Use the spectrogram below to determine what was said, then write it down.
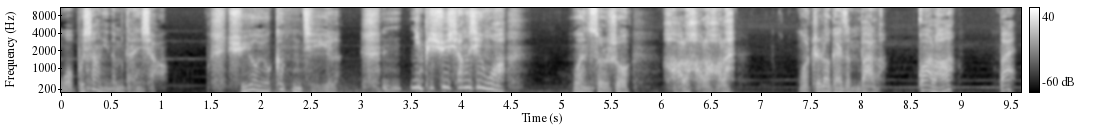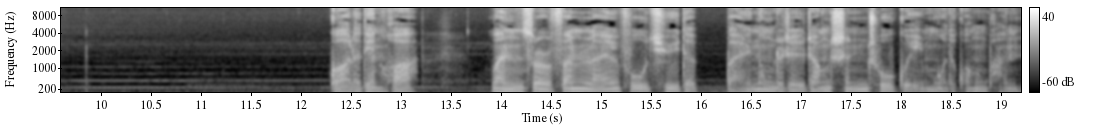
我不像你那么胆小。”徐悠悠更急了：“你必须相信我。”万岁说：“好了好了好了，我知道该怎么办了，挂了啊，拜。”挂了电话，万岁翻来覆去的摆弄着这张神出鬼没的光盘。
